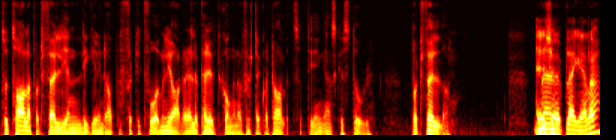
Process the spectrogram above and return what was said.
totala portföljen ligger idag på 42 miljarder eller per utgången av första kvartalet så det är en ganska stor portfölj då. Är det köpläge eller?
